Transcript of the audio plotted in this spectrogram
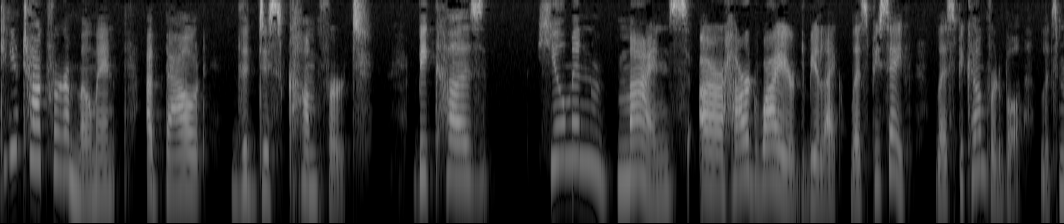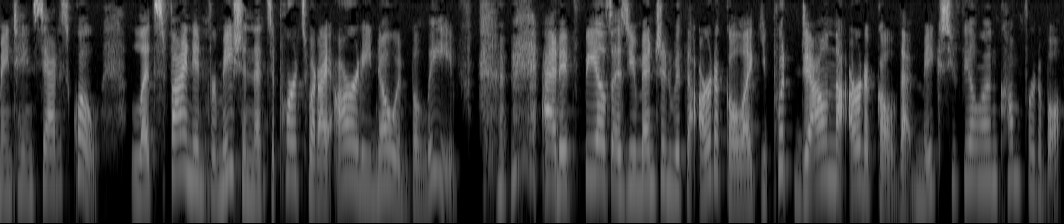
Can you talk for a moment about the discomfort? Because human minds are hardwired to be like, let's be safe. Let's be comfortable. Let's maintain status quo. Let's find information that supports what I already know and believe. and it feels, as you mentioned with the article, like you put down the article that makes you feel uncomfortable.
